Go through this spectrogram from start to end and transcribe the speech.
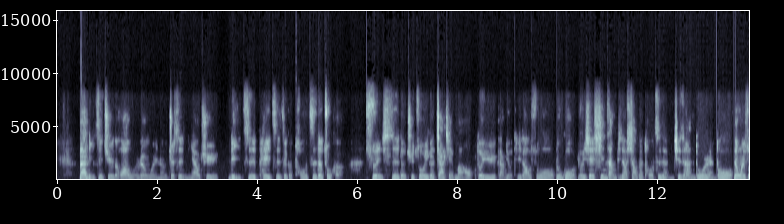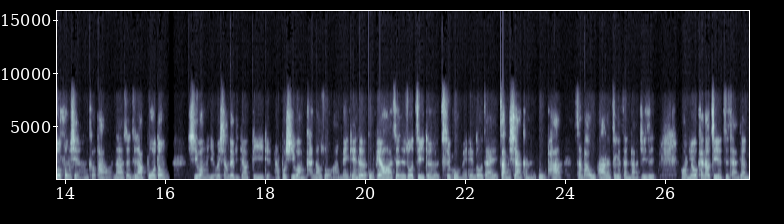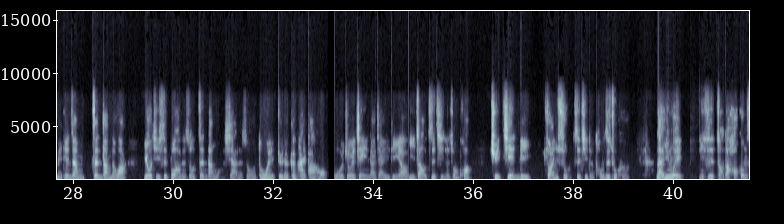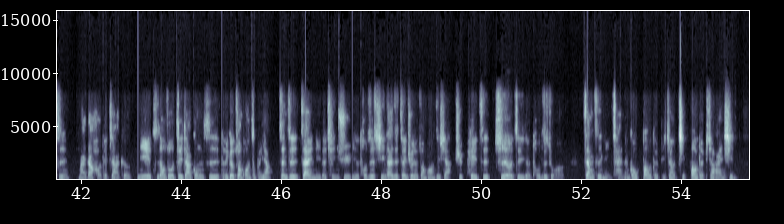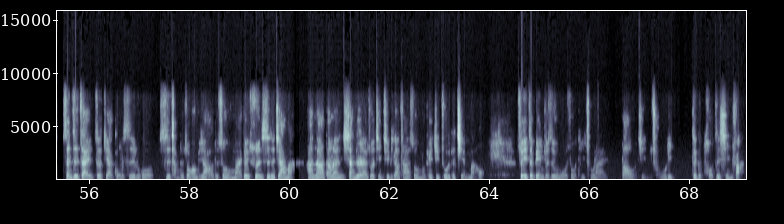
那理智觉的话，我认为呢，就是你要去理智配置这个投资的组合。顺势的去做一个加减码哦。对于刚有提到说，如果有一些心脏比较小的投资人，其实很多人都认为说风险很可怕哦。那甚至他波动希望也会相对比较低一点，他不希望看到说啊每天的股票啊，甚至说自己的持股每天都在上下可能五趴、三趴、五趴的这个震荡。其实哦，你有看到自己的资产这样每天这样震荡的话，尤其是不好的时候，震荡往下的时候，都会觉得更害怕哦。我就会建议大家一定要依照自己的状况。去建立专属自己的投资组合，那因为你是找到好公司，买到好的价格，你也知道说这家公司的一个状况怎么样，甚至在你的情绪、你的投资心态是正确的状况之下去配置适合自己的投资组合，这样子你才能够抱得比较紧，抱得比较安心。甚至在这家公司如果市场的状况比较好的时候，我们还可以顺势的加码啊。那当然相对来说景气比较差的时候，我们可以去做一个减码哦。所以这边就是我所提出来报警处理这个投资心法。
